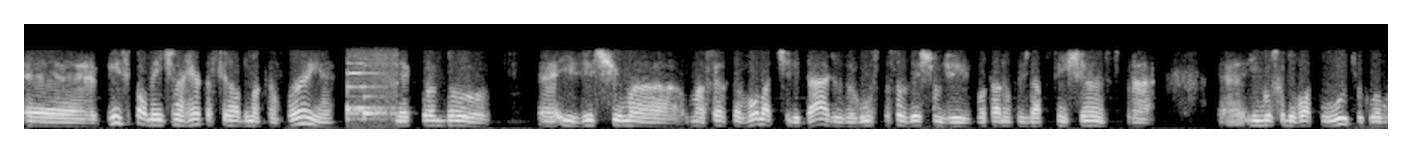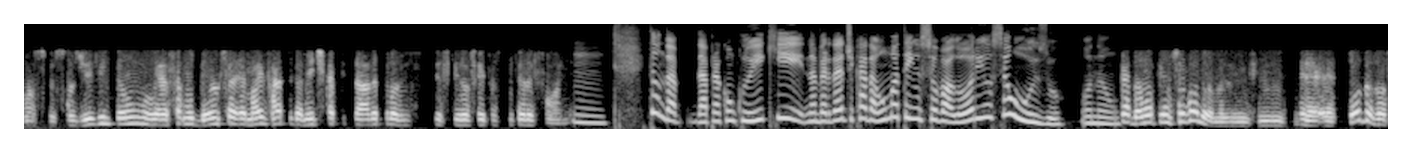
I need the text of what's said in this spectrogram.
é, principalmente na reta final de uma campanha, né, quando é, existe uma, uma certa volatilidade, algumas pessoas deixam de votar num candidato sem chances para é, em busca do voto útil, como algumas pessoas dizem, então essa mudança é mais rapidamente captada pelas pesquisas feitas por telefone. Hum. Então dá, dá para concluir que, na verdade, cada uma tem o seu valor e o seu uso, ou não? Cada uma tem o seu valor, mas enfim, é, é todas as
